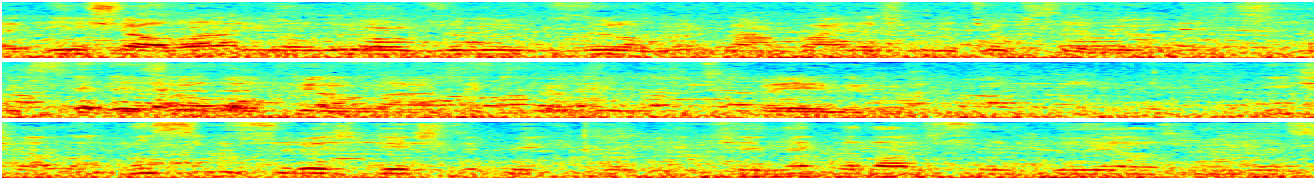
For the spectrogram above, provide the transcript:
E, İnşallah yolu yolculuğu güzel olur. Ben paylaşmayı çok seviyorum. İnşallah okuyanlar da kitabı beğenirler. İnşallah. Nasıl bir süreç geçti peki? peki? Ne kadar sürdü yazmanız?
